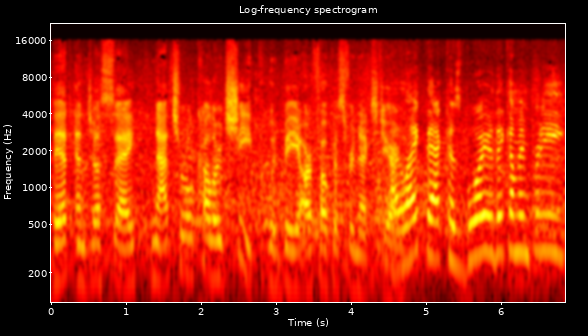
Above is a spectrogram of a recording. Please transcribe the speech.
bit and just say natural colored sheep would be our focus for next year. I like that because boy, they come in pretty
